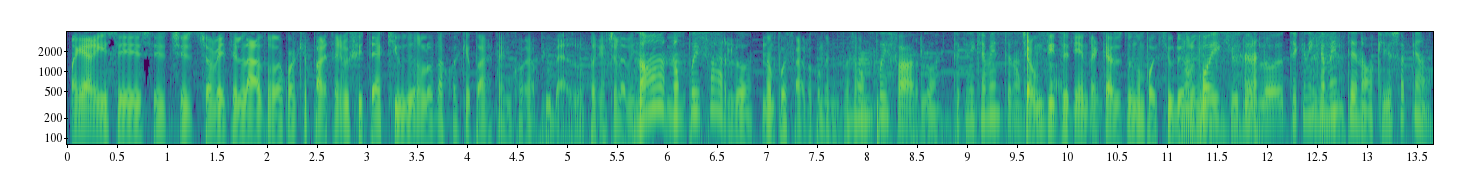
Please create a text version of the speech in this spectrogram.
Magari se, se ci, ci avete il ladro da qualche parte riuscite a chiuderlo da qualche parte è ancora più bello perché ce l'avete No, chiuso. non puoi farlo. Non puoi farlo come non puoi farlo. Non puoi farlo. Tecnicamente non Cioè un tizio farlo. ti entra in casa e tu non puoi chiuderlo Non puoi chiuderlo. Tecnicamente no, che io sappia no.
